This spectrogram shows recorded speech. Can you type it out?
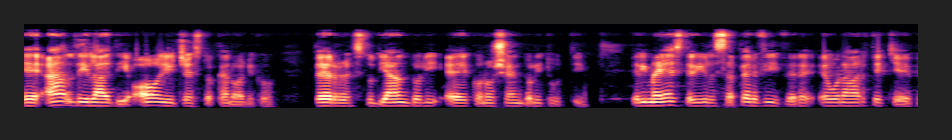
e al di là di ogni gesto canonico, per studiandoli e conoscendoli tutti. Per i maestri il saper vivere è un'arte che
